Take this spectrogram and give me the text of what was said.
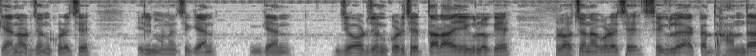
জ্ঞান অর্জন করেছে, ইলম মানে হচ্ছে জ্ঞান জ্ঞান যে অর্জন করেছে, তারা এগুলোকে রচনা করেছে। সেগুলো একটা ধান্দা,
